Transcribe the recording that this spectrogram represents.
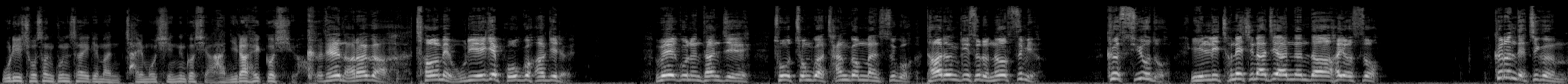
우리 조선 군사에게만 잘못이 있는 것이 아니라 할 것이요. 그대 나라가 처음에 우리에게 보고하기를 왜군은 단지 조총과 장검만 쓰고 다른 기술은 없으며 그 수요도 1, 2천에 지나지 않는다 하였소. 그런데 지금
